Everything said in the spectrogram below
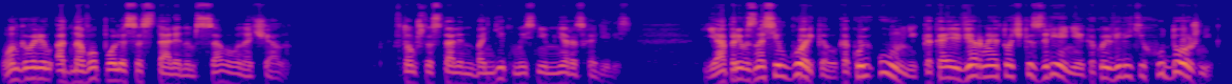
Он говорил одного поля со Сталиным с самого начала. В том, что Сталин бандит, мы с ним не расходились. Я превозносил Горького. Какой умник, какая верная точка зрения, какой великий художник.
